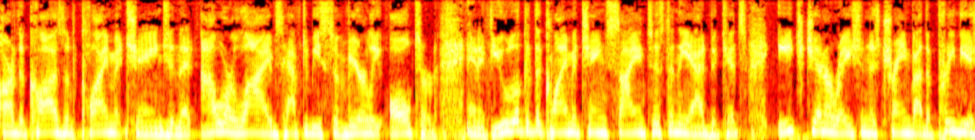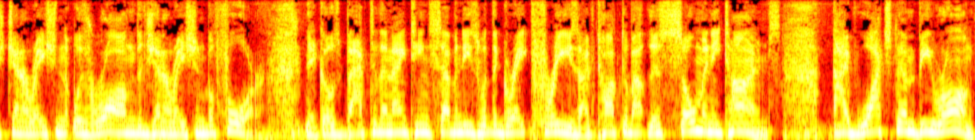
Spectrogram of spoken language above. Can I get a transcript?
are the cause of climate change and that our lives have to be severely altered. And if you look at the climate change scientists and the advocates, each generation is trained by the previous generation that was wrong the generation before. It goes back to the 1970s with the Great Freeze. I've talked about this so many times. I've watched them be wrong.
